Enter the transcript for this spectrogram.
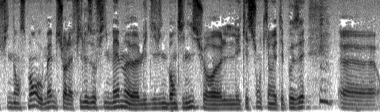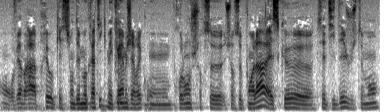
financement ou même sur la philosophie même, euh, Ludivine Bantini, sur euh, les questions qui ont été posées. on reviendra après aux questions démocratiques, mais quand même j'aimerais qu'on prolonge sur ce, sur ce point-là. Est-ce que cette idée justement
